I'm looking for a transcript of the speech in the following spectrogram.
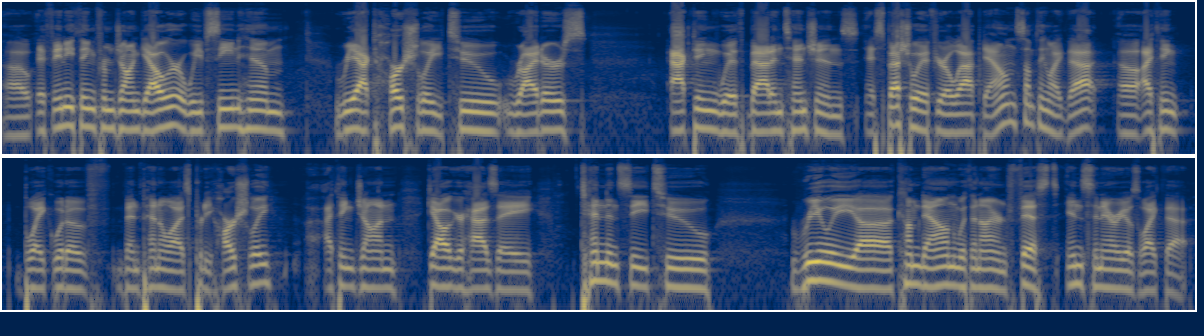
Uh, if anything, from John Gallagher, we've seen him react harshly to riders acting with bad intentions, especially if you're a lap down, something like that. Uh, I think Blake would have been penalized pretty harshly. I think John Gallagher has a tendency to really uh, come down with an iron fist in scenarios like that.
